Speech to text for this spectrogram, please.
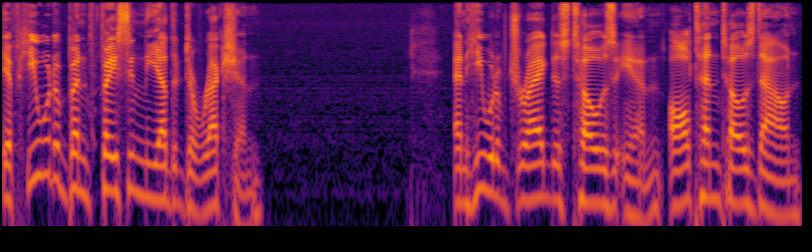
if he would have been facing the other direction and he would have dragged his toes in, all 10 toes down,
